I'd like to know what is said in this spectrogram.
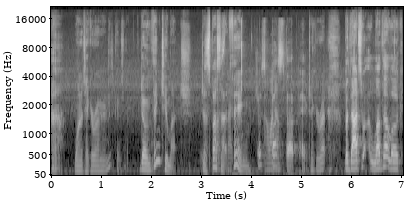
Want to take a run in a disco stick? Don't think too much. Just, bust, bust that, that. thing. just I wanna- bust that pic. Take a run. But that's what I love that look.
